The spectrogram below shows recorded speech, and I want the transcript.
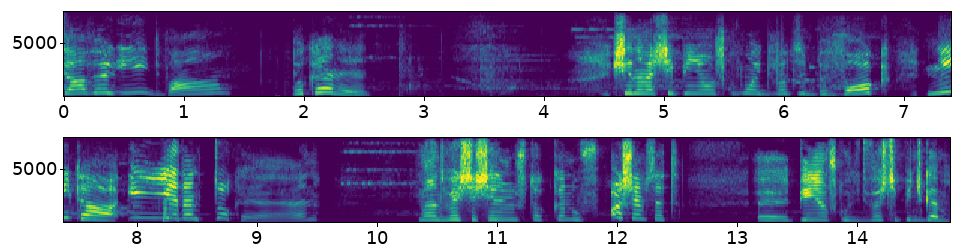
Double i 2 tokeny. 17 pieniążków, moi drodzy, Bwok, Nita i jeden token. Mam 27 już tokenów, 800 y, pieniążków i 25 gemów.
